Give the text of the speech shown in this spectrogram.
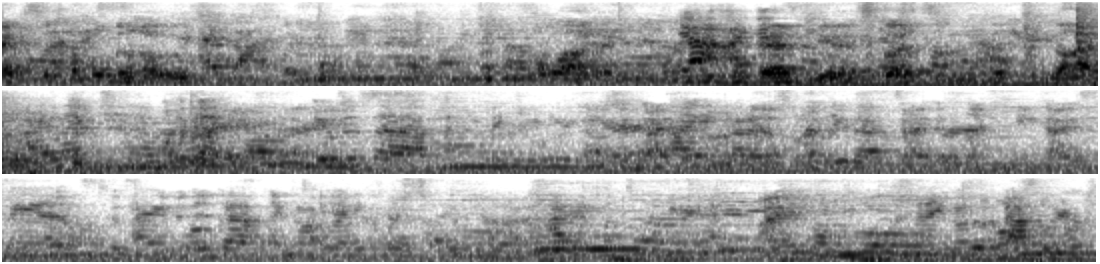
it's a couple no's. Hold on, you're Yeah, I bad some kid, of let's I dive like, in. oh my god, it was, uh, my junior year, I got a that's what I really bad this guy like, hey guys, And I woke up and got ready for school, like, hadn't looked in the mirror yet. I And I go to the bathroom,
